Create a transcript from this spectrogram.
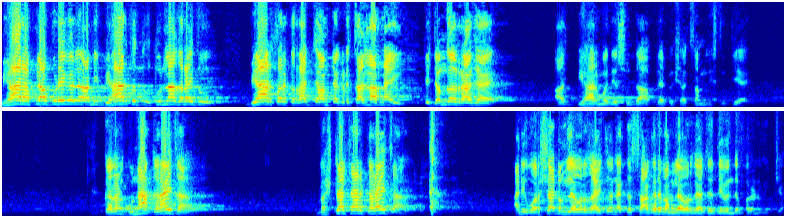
बिहार आपल्या पुढे गेलं आम्ही बिहारचं तुलना करायचो. बिहार सारखं राज्य आमच्याकडे चालणार नाही. ते जंगल राज आहे. आज बिहारमध्ये सुद्धा आपल्यापेक्षा चांगली स्थिती आहे. कारण गुन्हा करायचा भ्रष्टाचार करायचा आणि वर्षा बंगल्यावर जायचं नाही तर सागर बंगल्यावर जायचं देवेंद्र फडणवीसच्या.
